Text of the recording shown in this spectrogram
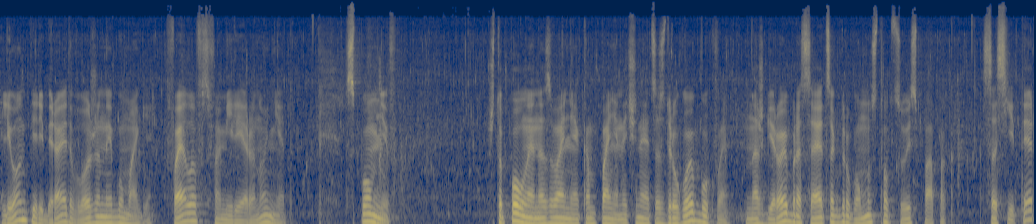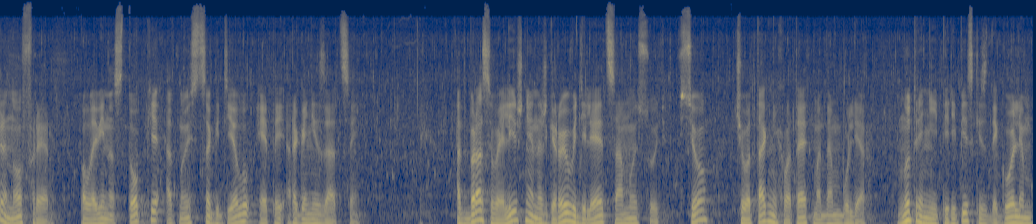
Леон перебирает вложенные бумаги. Файлов с фамилией Рено нет. Вспомнив, что полное название компании начинается с другой буквы, наш герой бросается к другому столбцу из папок. Societe Renault Frère. Половина стопки относится к делу этой организации. Отбрасывая лишнее, наш герой выделяет самую суть. Все, чего так не хватает мадам Булер – внутренние переписки с Деголем,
